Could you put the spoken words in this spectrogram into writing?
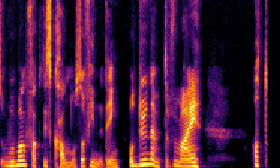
hvor man faktisk kan også finne ting. Og du nevnte for meg at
